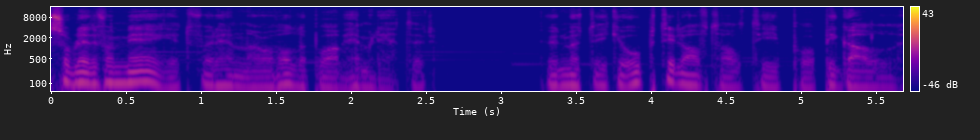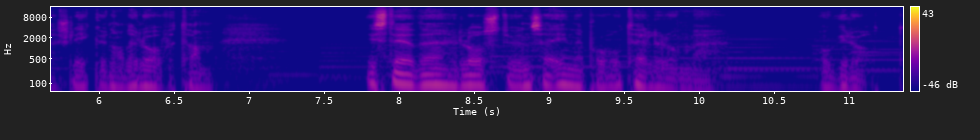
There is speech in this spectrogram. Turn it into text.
Så ble det for meget for henne å holde på av hemmeligheter. Hun møtte ikke opp til avtalt tid på Pigalle slik hun hadde lovet ham. I stedet låste hun seg inne på hotellrommet og gråt.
